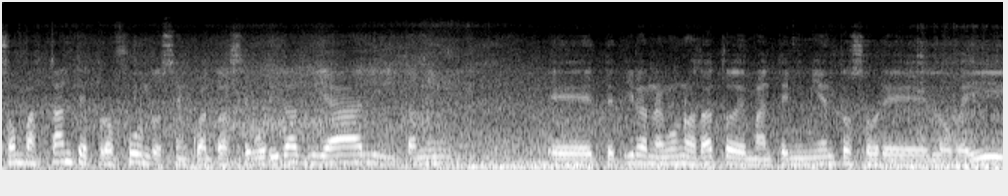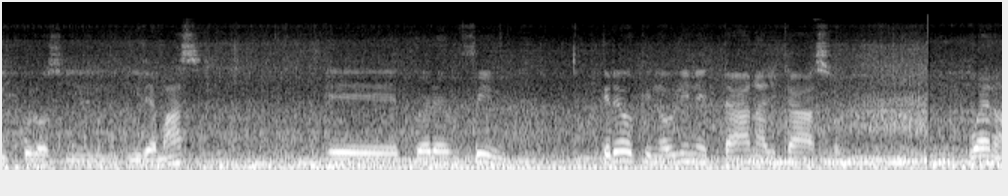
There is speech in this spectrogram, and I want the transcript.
son bastante profundos en cuanto a seguridad vial y también eh, te tiran algunos datos de mantenimiento sobre los vehículos y, y demás. Eh, pero en fin, creo que no viene tan al caso. Bueno,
